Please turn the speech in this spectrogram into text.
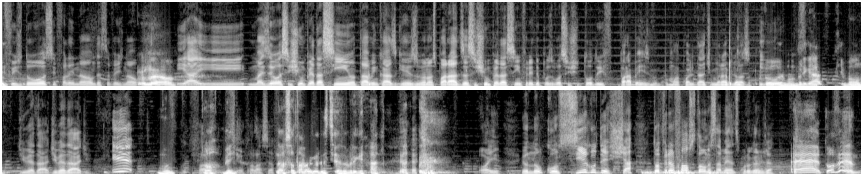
Entendi. fiz doce, falei, não, dessa vez não. Não. E aí, mas eu assisti um pedacinho, tava em casa que resolvendo as paradas, assisti um pedacinho, falei, depois eu vou assistir todo e parabéns, meu, por uma qualidade maravilhosa. Ô, irmão, obrigado. Que bom. De verdade, de verdade. E... Muito. Fala, Ó, bem- falar, ia Não, falar. só tava agradecendo, obrigado. Olha, eu não consigo deixar... Tô virando Faustão nessa merda desse programa já. É, tô vendo.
